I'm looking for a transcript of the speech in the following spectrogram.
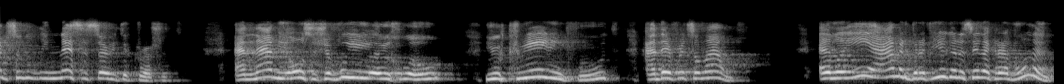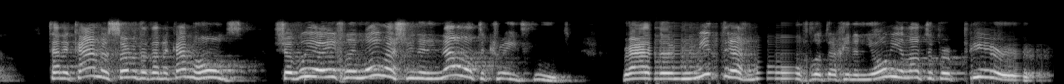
absolutely necessary to crush it. And Nami also you're creating food, and therefore it's allowed. But if you're going to say like Ravuna, Tanakama, servant that Tanakama holds, Shavuya Eichle not allowed to create food. Rather, Mitrach you're only allowed to prepare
